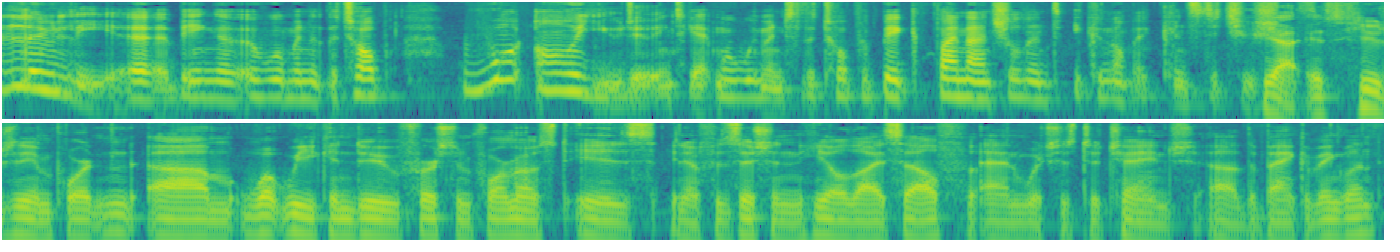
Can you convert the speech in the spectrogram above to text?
lonely uh, being a, a, woman at the top. What are you doing to get more women to the top of big financial and economic institutions? Yeah, it's hugely important. Um, what we can do first and foremost is, you know, physician heal thyself, and which is to change uh, the Bank of England.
